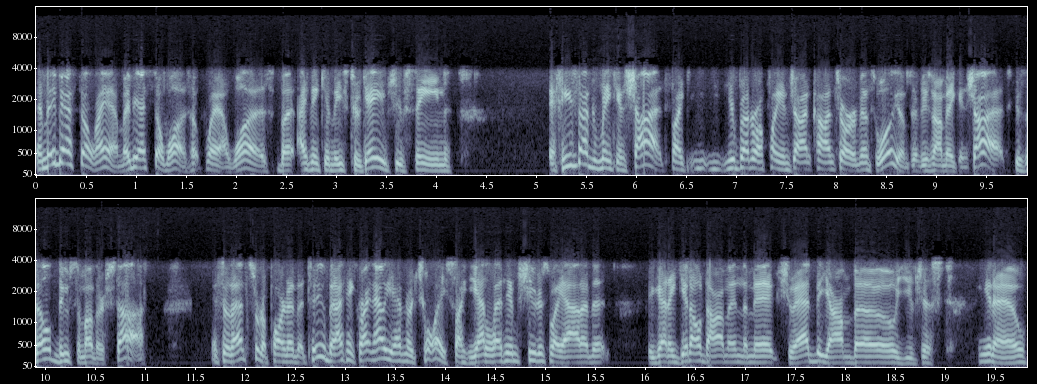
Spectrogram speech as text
And maybe I still am. Maybe I still was. Hopefully I was. But I think in these two games, you've seen if he's not making shots, like you're better off playing John Konchar or Vince Williams if he's not making shots because they'll do some other stuff. And so that's sort of part of it too. But I think right now you have no choice. Like you got to let him shoot his way out of it. You got to get Aldama in the mix. You add Biyombo. You just, you know,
